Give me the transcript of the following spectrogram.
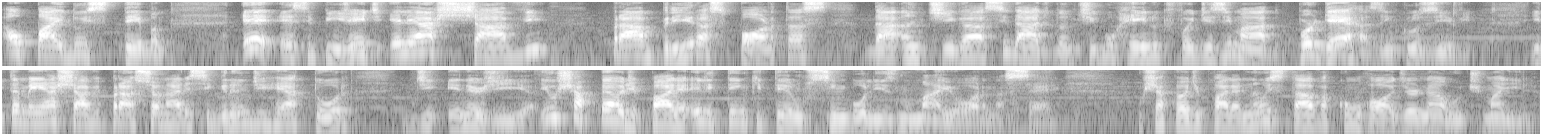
ao pai do Esteban. E esse pingente ele é a chave para abrir as portas da antiga cidade, do antigo reino que foi dizimado. Por guerras inclusive. E também é a chave para acionar esse grande reator de energia. E o chapéu de palha ele tem que ter um simbolismo maior na série. O chapéu de palha não estava com Roger na última ilha.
